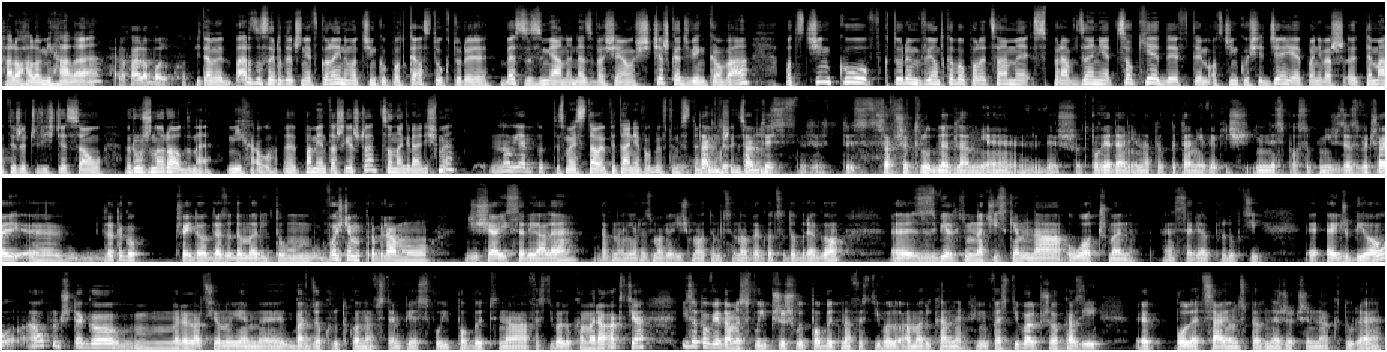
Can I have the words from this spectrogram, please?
Halo, halo Michale. Halo, halo Bolku. Witamy bardzo serdecznie w kolejnym odcinku podcastu, który bez zmian nazywa się Ścieżka Dźwiękowa. Odcinku, w którym wyjątkowo polecamy sprawdzenie, co kiedy w tym odcinku się dzieje, ponieważ e, tematy rzeczywiście są różnorodne. Michał, e, pamiętasz jeszcze, co nagraliśmy? No jakby... To jest moje stałe pytanie w ogóle w tym wstępie. Tak, to, tak to, jest, to jest zawsze trudne dla mnie, wiesz, odpowiadanie na to pytanie w jakiś inny sposób niż zazwyczaj. Yy, dlatego przejdę od razu do meritum. Gwoździem programu dzisiaj seriale. Dawno nie rozmawialiśmy o tym, co nowego, co dobrego. E, z wielkim naciskiem na Watchmen, e, serial produkcji e, HBO, a oprócz tego mm, relacjonujemy bardzo krótko na wstępie swój pobyt na festiwalu Kamera Akcja i zapowiadamy swój przyszły pobyt na festiwalu American Film Festival, przy okazji polecając pewne rzeczy, na które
